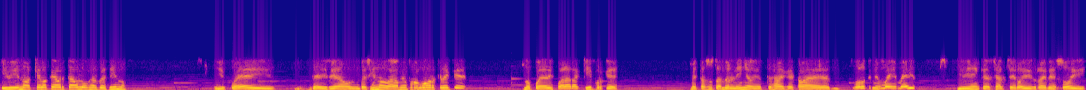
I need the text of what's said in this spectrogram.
Y vino, ¿qué es lo que ahorita hablo con el vecino? Y fue y le dijeron, vecino, hágame un favor, ¿cree que no puede disparar aquí porque me está asustando el niño y usted sabe que acaba de, solo tiene un mes y medio y dicen que se alteró y regresó y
